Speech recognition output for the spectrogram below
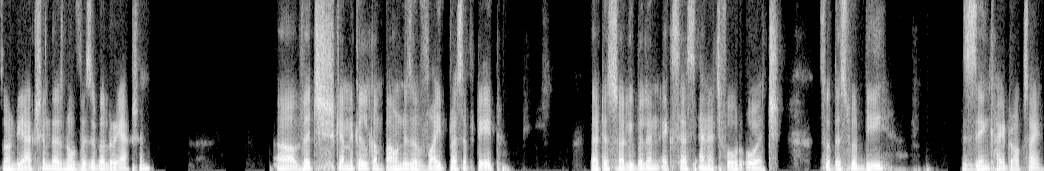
So on reaction, there's no visible reaction. Uh, which chemical compound is a white precipitate that is soluble in excess NH4OH? So this would be zinc hydroxide.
